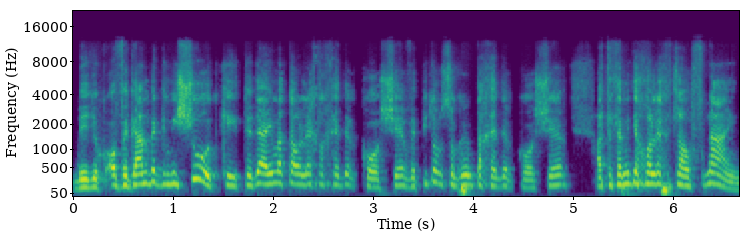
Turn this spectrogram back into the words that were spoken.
בדיוק, או וגם בגמישות, כי אתה יודע, אם אתה הולך לחדר כושר, ופתאום סוגרים את החדר כושר, אתה תמיד יכול ללכת לאופניים,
